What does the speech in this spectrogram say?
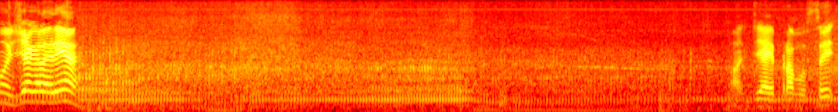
Bom dia, galerinha. Bom dia aí pra vocês.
